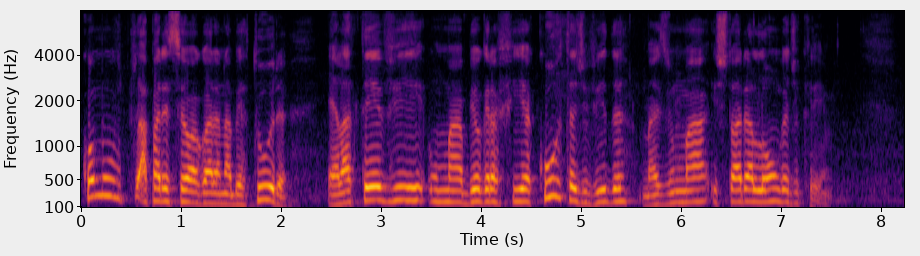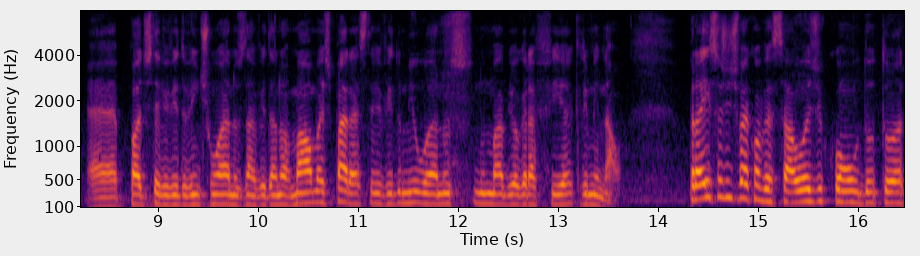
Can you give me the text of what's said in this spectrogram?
Como apareceu agora na abertura, ela teve uma biografia curta de vida, mas uma história longa de crime. É, pode ter vivido 21 anos na vida normal, mas parece ter vivido mil anos numa biografia criminal. Para isso, a gente vai conversar hoje com o Dr.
